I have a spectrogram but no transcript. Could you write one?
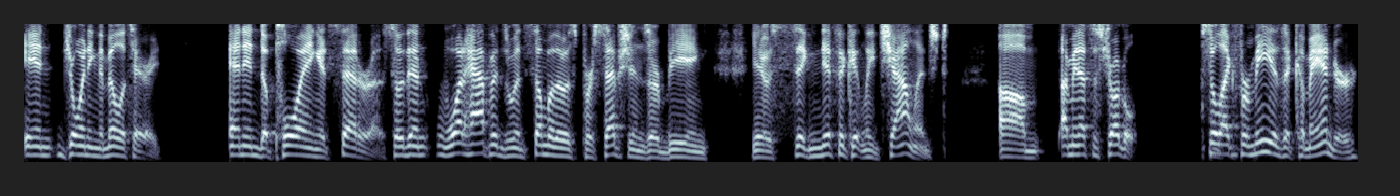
in joining the military and in deploying, et cetera. So then what happens when some of those perceptions are being, you know, significantly challenged? Um, I mean, that's a struggle. So like for me as a commander,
